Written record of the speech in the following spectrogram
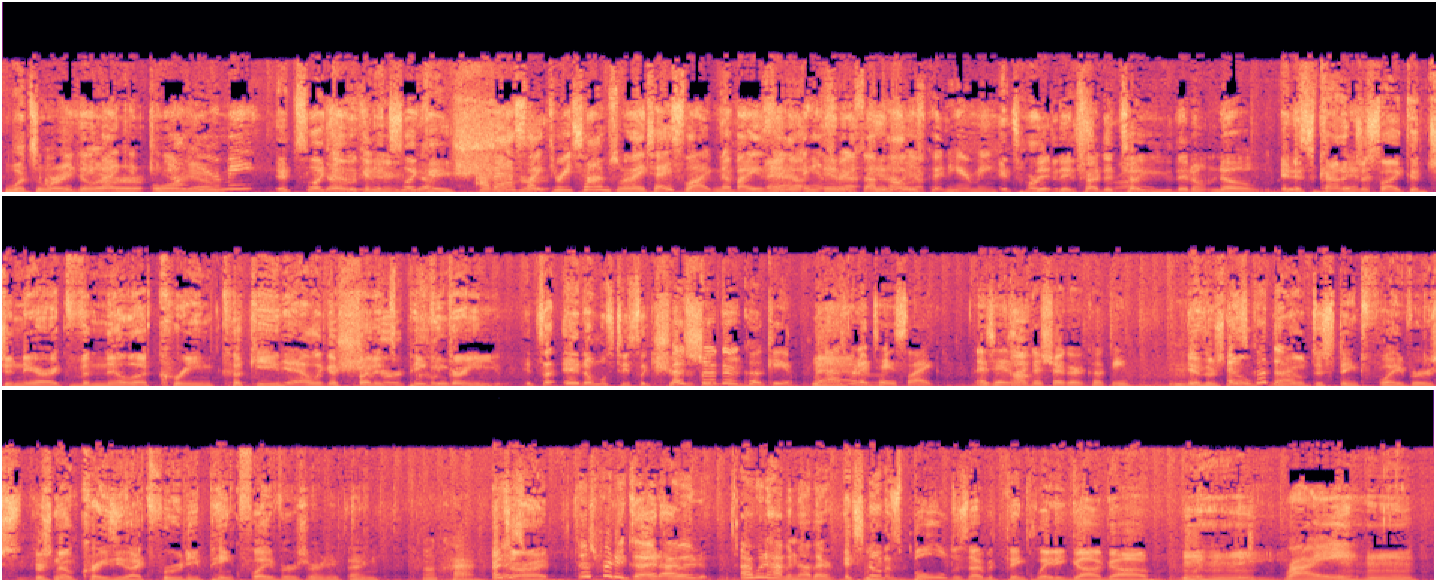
What's a regular anybody can, can y'all hear me? It's like Yeah, a, can it's hear like you. a sugar. I've asked like three times what they taste like. Nobody's Anna- uh, answering, Anna- uh, so I thought y'all couldn't hear me. It's hard They, to they tried to tell you. They don't know. It's, kind of just like a generic vanilla cream cookie. Yeah, like a sugar But it's pink and cookie. green. It's a, it almost tastes like sugar. A sugar cookie. That's what it tastes like. It tastes like a sugar cookie. Yeah, there's no It's good, though. real distinct flavors. There's no crazy like fruity pink flavors or anything. Okay. It's all right. It's pretty good. I would I would have another. It's not mm-hmm. as bold as I would think Lady Gaga would mm-hmm. be. Right? Mm-hmm.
